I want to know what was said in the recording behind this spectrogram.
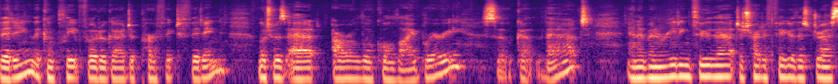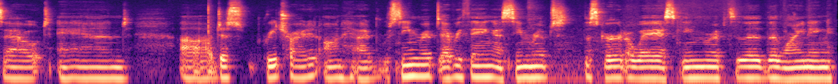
Fitting, the complete photo guide to perfect fitting, which was at our local library. So got that, and I've been reading through that to try to figure this dress out, and uh, just retried it on. I seam ripped everything. I seam ripped the skirt away. I seam ripped the the lining.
